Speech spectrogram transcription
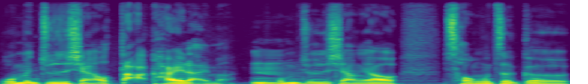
我们就是想要打开来嘛，嗯，我们就是想要从这个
